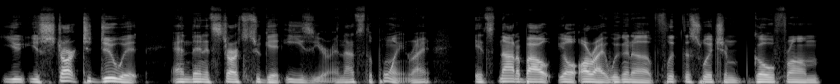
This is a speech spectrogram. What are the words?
you you start to do it and then it starts to get easier. And that's the point, right? It's not about, you know, all right, we're gonna flip the switch and go from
